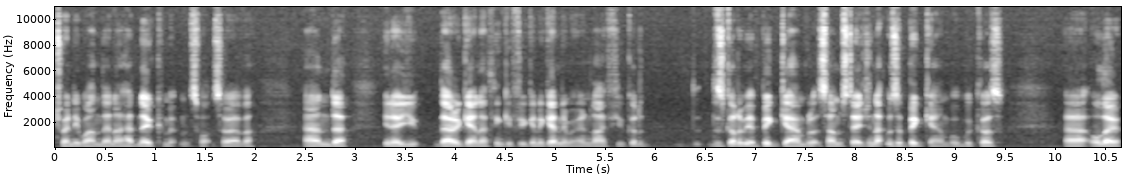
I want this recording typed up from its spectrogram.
21 then, I had no commitments whatsoever. And, uh, you know, you there again, I think if you're going to get anywhere in life, you've got to, there's got to be a big gamble at some stage. And that was a big gamble because, uh, although,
